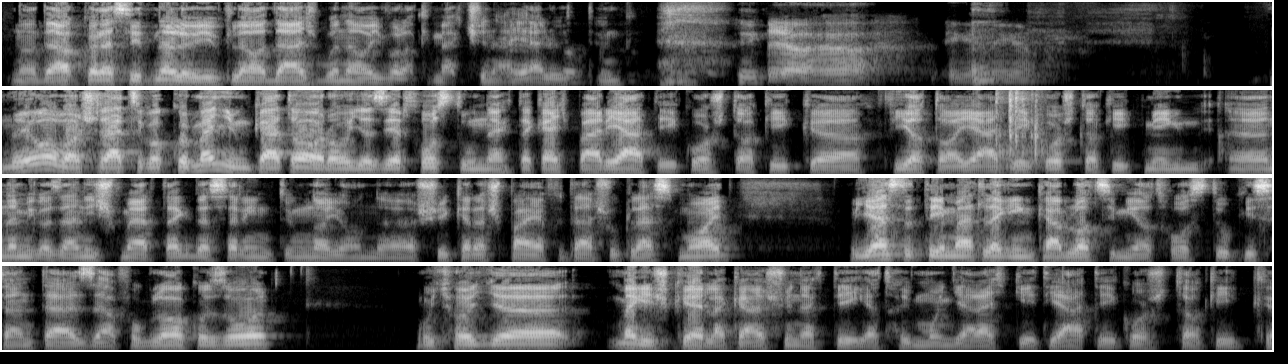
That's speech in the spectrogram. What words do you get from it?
Na, de akkor ezt itt ne lőjük le adásba, nehogy valaki megcsinálja előttünk. ja, ja, igen, igen. Na jól van, srácok, akkor menjünk át arra, hogy azért hoztunk nektek egy pár játékost, akik fiatal játékost, akik még nem igazán ismertek, de szerintünk nagyon sikeres pályafutásuk lesz majd. Ugye ezt a témát leginkább Laci miatt hoztuk, hiszen te ezzel foglalkozol, úgyhogy meg is kérlek elsőnek téged, hogy mondjál egy-két játékost, akik,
